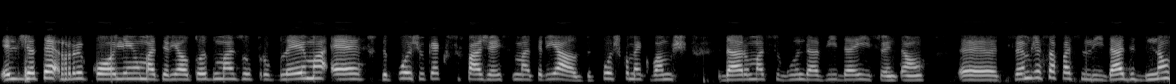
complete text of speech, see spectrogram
Eles até recolhem o material todo, mas o problema é depois o que é que se faz a esse material, depois como é que vamos dar uma segunda vida a isso. Então, Uh, tivemos essa facilidade de não,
